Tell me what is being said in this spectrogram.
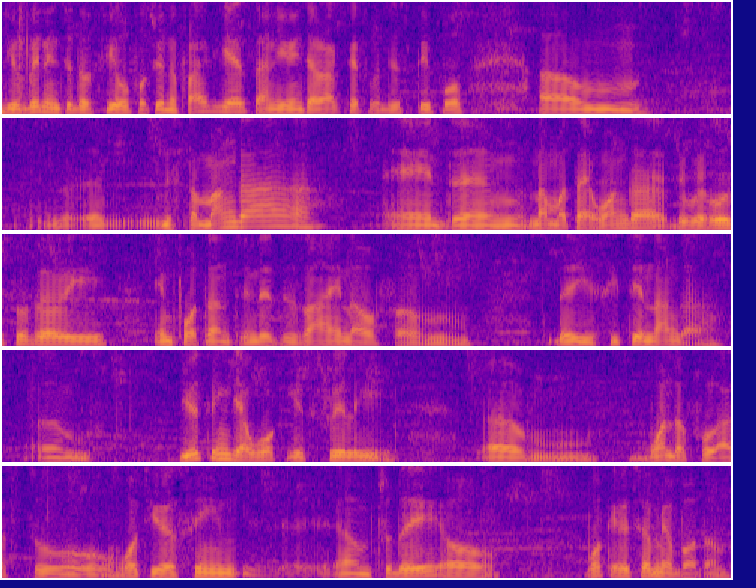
You've been into the field for 25 years and you interacted with these people. Um, Mr. Manga and um, Namatai Wanga, they were also very important in the design of um, the Cité Nanga. Um, do you think their work is really um, wonderful as to what you are seeing um, today, or what can you tell me about them?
